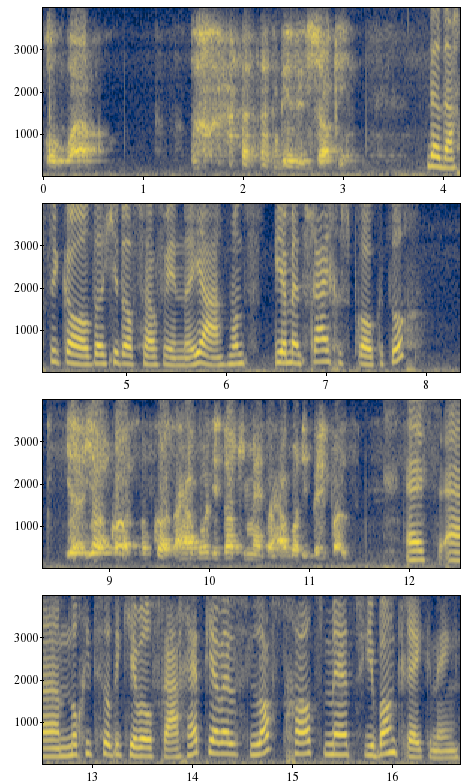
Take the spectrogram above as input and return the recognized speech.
Oh, wow. this is shocking. Dat dacht ik al, dat je dat zou vinden. Ja, want jij bent vrijgesproken, toch? Yeah, yeah, of course, course. I have all the documents, I have all the papers. Er is ehm, nog iets dat ik je wil vragen. Heb jij wel eens last gehad met je bankrekening?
